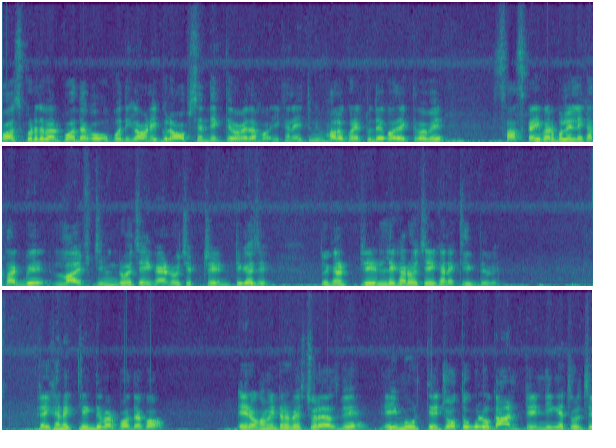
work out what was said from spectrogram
পজ করে দেওয়ার পর দেখো ওপর দিকে অনেকগুলো অপশান দেখতে পাবে। দেখো, এখানেই তুমি ভালো করে একটু দেখো, দেখতে পাবে। সাবস্ক্রাইবার বলে লেখা থাকবে লাইভ স্ট্রিমিং রয়েছে, এখানে রয়েছে ট্রেন ঠিক আছে? তো এখানে ট্রেন লেখা রয়েছে, এখানে ক্লিক দেবে। এখানে ক্লিক দেওয়ার পর দেখো এরকম ইন্টারফেস চলে আসবে। এই মুহূর্তে যতগুলো গান ট্রেন্ডিংয়ে চলছে,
